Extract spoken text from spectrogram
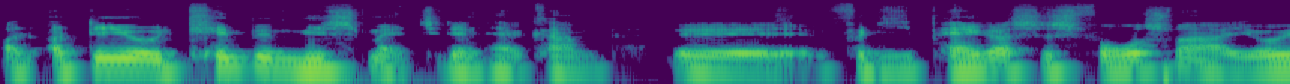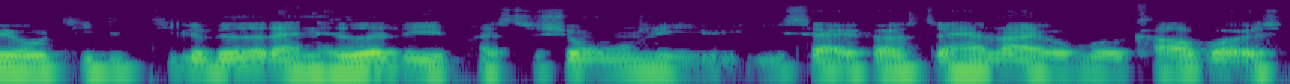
Og, og det er jo et kæmpe mismatch i den her kamp, øh, fordi Packers' forsvar, jo jo, de, de leverede da en hederlig præstation, i, især i første halvleg jo mod Cowboys,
